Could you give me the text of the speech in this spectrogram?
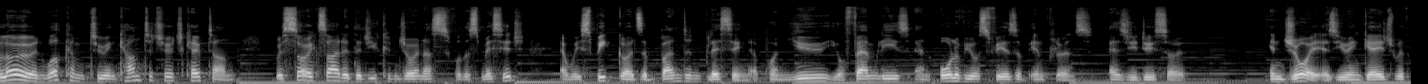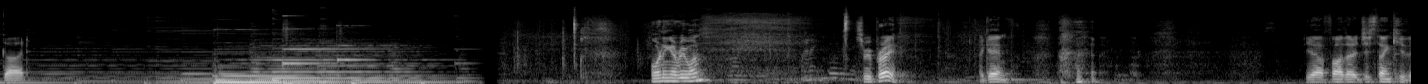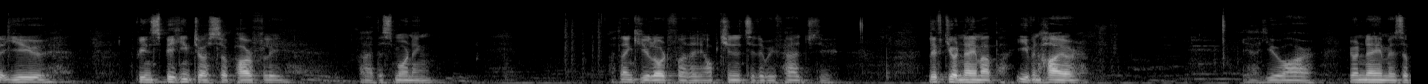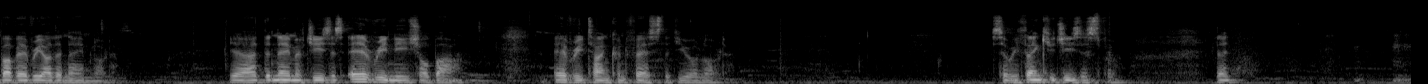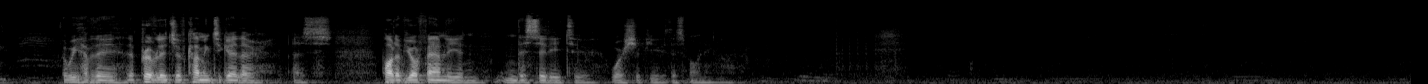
Hello and welcome to Encounter Church Cape Town. We're so excited that you can join us for this message, and we speak God's abundant blessing upon you, your families, and all of your spheres of influence as you do so. Enjoy as you engage with God. Morning, everyone. Should we pray again? yeah, Father, I just thank you that you been speaking to us so powerfully uh, this morning. I thank you, Lord, for the opportunity that we've had to lift your name up even higher. Yeah, you are, your name is above every other name, Lord. Yeah, at the name of Jesus, every knee shall bow, every tongue confess that you are Lord. So we thank you, Jesus, for that we have the, the privilege of coming together as part of your family in, in this city to worship you this morning, Lord.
